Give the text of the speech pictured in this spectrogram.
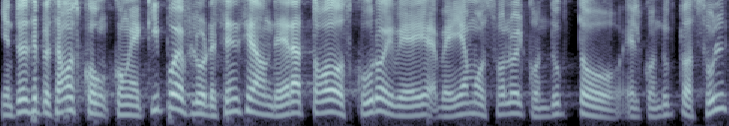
Y entonces empezamos con, equipo de fluorescencia donde era todo oscuro y veíamos solo el conducto, el conducto azul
